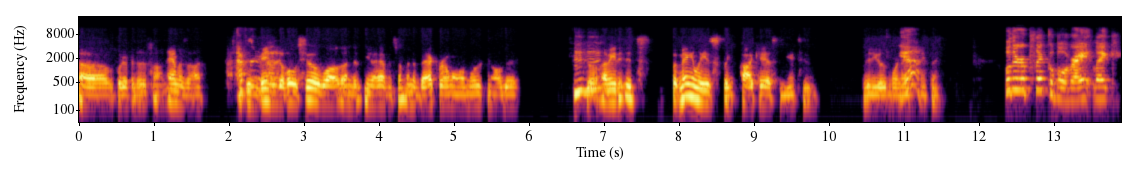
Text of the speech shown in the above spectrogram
uh, uh whatever that's on Amazon. I just binged the whole show while under, you know having something in the background while I'm working all day. Mm-hmm. So I mean, it's but mainly it's like podcasts and YouTube videos more than yeah. anything well they're applicable right? Like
